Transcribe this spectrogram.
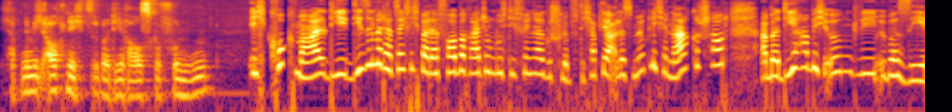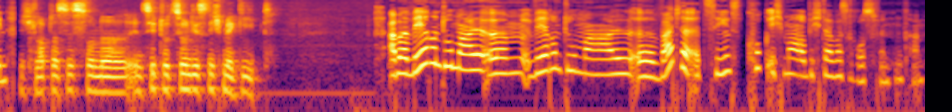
Ich habe nämlich auch nichts über die rausgefunden. Ich guck mal, die, die sind mir tatsächlich bei der Vorbereitung durch die Finger geschlüpft. Ich habe ja alles Mögliche nachgeschaut, aber die habe ich irgendwie übersehen. Ich glaube, das ist so eine Institution, die es nicht mehr gibt. Aber während du mal, ähm, während du mal äh, weiter erzählst, guck ich mal, ob ich da was rausfinden kann.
